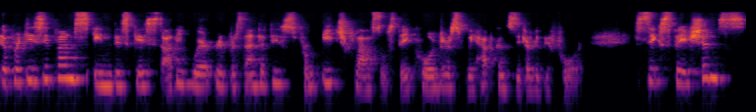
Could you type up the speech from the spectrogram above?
The participants in this case study were representatives from each class of stakeholders we have considered before. Six patients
